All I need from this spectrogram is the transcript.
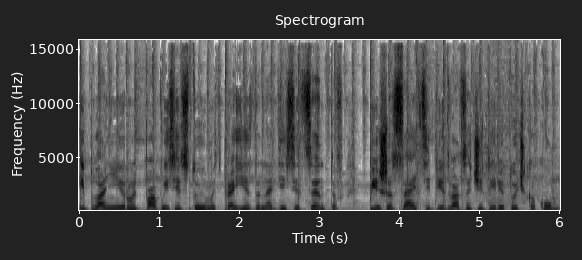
и планирует повысить стоимость проезда на 10 центов, пишет сайт cp24.com.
